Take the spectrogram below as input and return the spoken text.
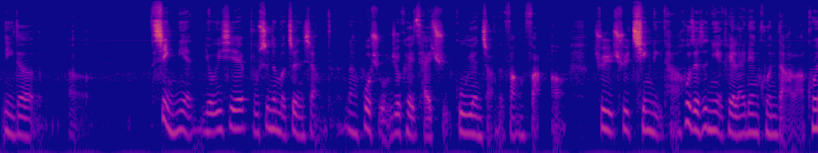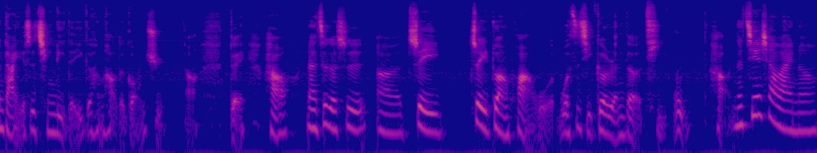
你的呃信念有一些不是那么正向的，那或许我们就可以采取顾院长的方法啊，去去清理它，或者是你也可以来练昆达啦，昆达也是清理的一个很好的工具啊。对，好，那这个是呃这一这一段话我我自己个人的体悟。好，那接下来呢？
